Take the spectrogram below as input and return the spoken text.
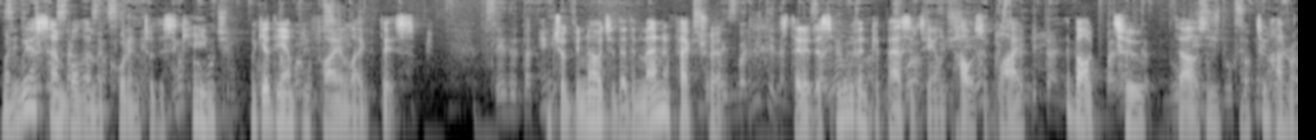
When we assemble them according to the scheme, we get the amplifier like this. It should be noted that the manufacturer stated a smoothing capacity on power supply about 2200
